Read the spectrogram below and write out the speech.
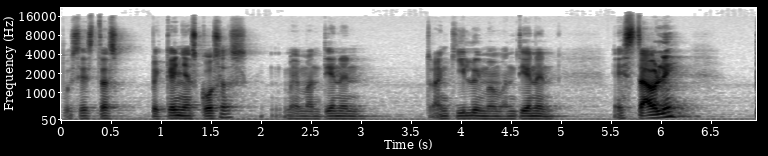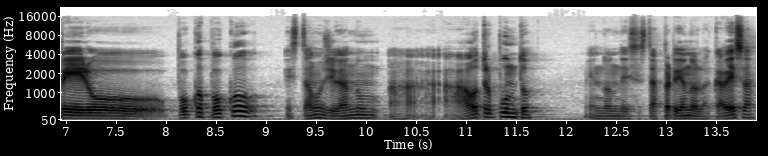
pues estas pequeñas cosas me mantienen tranquilo y me mantienen estable, pero poco a poco estamos llegando a, otro punto en donde se está perdiendo la cabeza,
